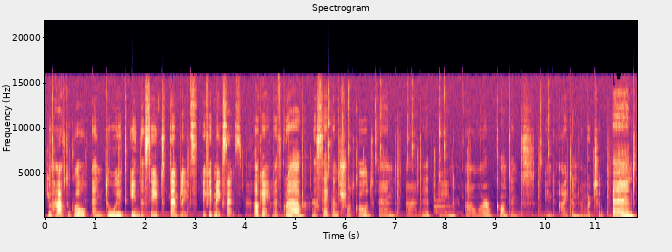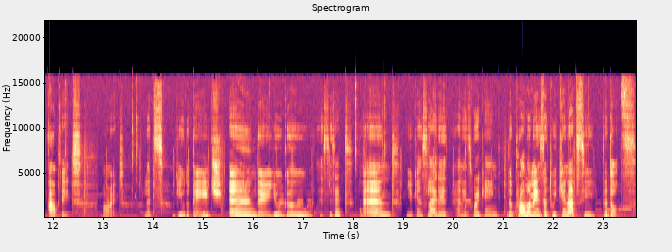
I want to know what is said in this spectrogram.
you have to go and do it in the saved templates, if it makes sense. Okay, let's grab the second shortcode and add it in our content in the item number two and update. All right, let's view the page. And there you go. This is it. And you can slide it and it's working. The problem is that we cannot see the dots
